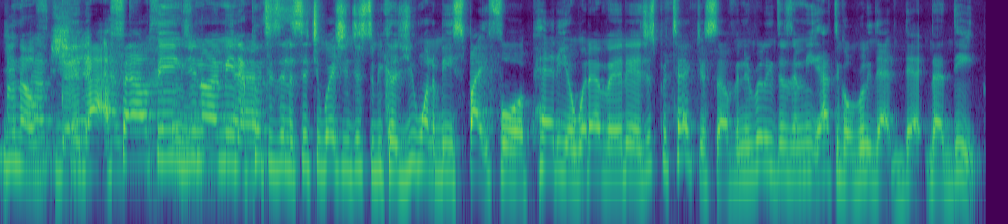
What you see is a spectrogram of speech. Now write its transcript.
You know, up the- shit the ever. foul things. You know what I mean? That puts us in a situation just because you want to be spiteful, or petty, or whatever it is. Just protect yourself, and it really doesn't mean you have to go really that de- that deep.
